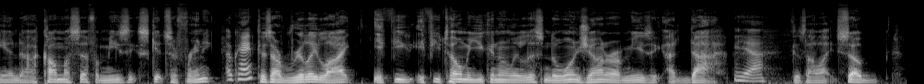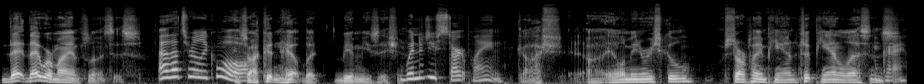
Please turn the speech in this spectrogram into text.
and I call myself a music schizophrenic. Okay. Because I really like if you if you told me you can only listen to one genre of music, I'd die. Yeah. Because I like so they, they were my influences. Oh, that's really cool. So I couldn't help but be a musician. when did you start playing? Gosh, uh, elementary school, started playing piano, took piano lessons. Okay.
